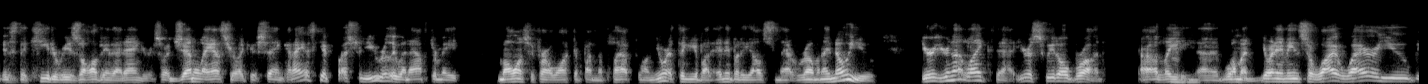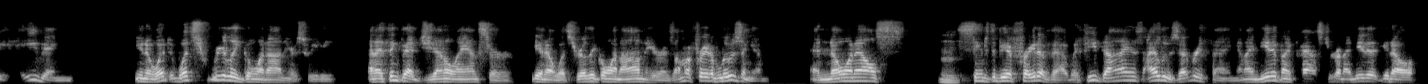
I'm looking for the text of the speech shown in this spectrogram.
is the key to resolving that anger. So a gentle answer, like you're saying, can I ask you a question? You really went after me moments before I walked up on the platform. You weren't thinking about anybody else in that room. And I know you. You're you're not like that. You're a sweet old broad, a lady, mm-hmm. a woman. You know what I mean? So why why are you behaving? You know what what's really going on here, sweetie? And I think that gentle answer, you know, what's really going on here is I'm afraid of losing him, and no one else mm. seems to be afraid of that. If he dies, I lose everything, and I needed my pastor, and I needed, you know,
